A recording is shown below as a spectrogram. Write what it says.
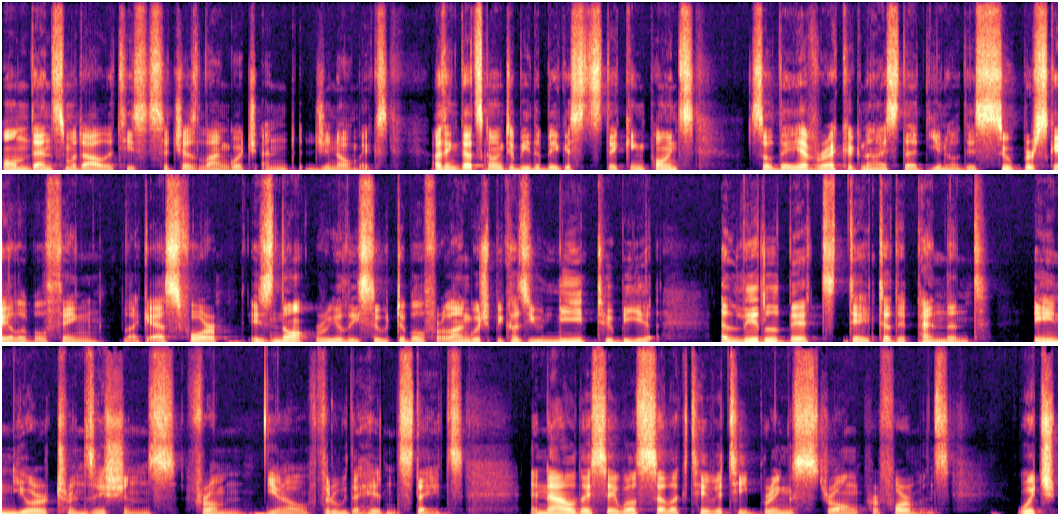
on dense modalities such as language and genomics. I think that's going to be the biggest sticking points. So they have recognized that, you know, this super scalable thing like S4 is not really suitable for language because you need to be a little bit data dependent in your transitions from, you know, through the hidden states. And now they say, well, selectivity brings strong performance, which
